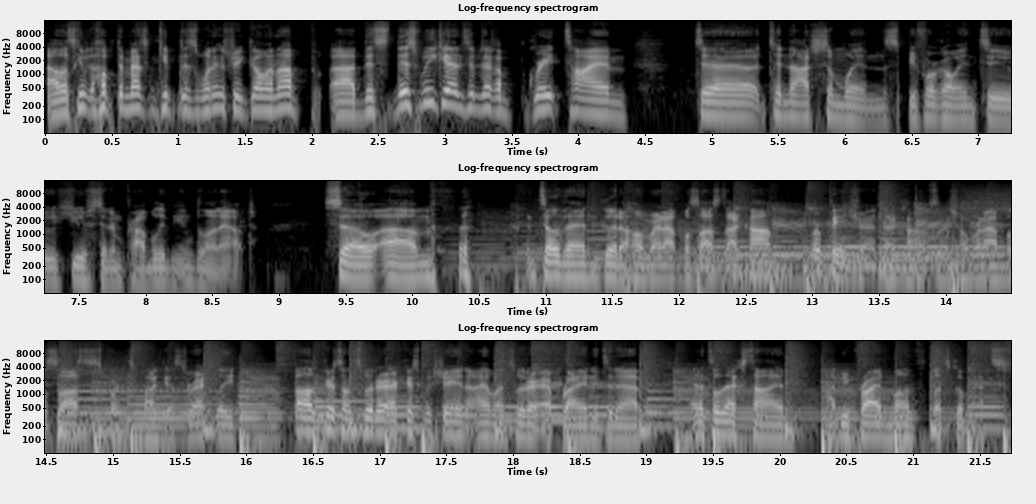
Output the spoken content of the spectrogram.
Uh, let's keep, hope the Mets can keep this winning streak going up. Uh, this this weekend seems like a great time to to notch some wins before going to Houston and probably being blown out. So um, until then, go to homerunapplesauce.com or patreon.com slash homerunapplesauce to support this podcast directly. Follow Chris on Twitter at Chris McShane. I am on Twitter at Brian Internet. And until next time, happy Pride Month. Let's go Mets.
